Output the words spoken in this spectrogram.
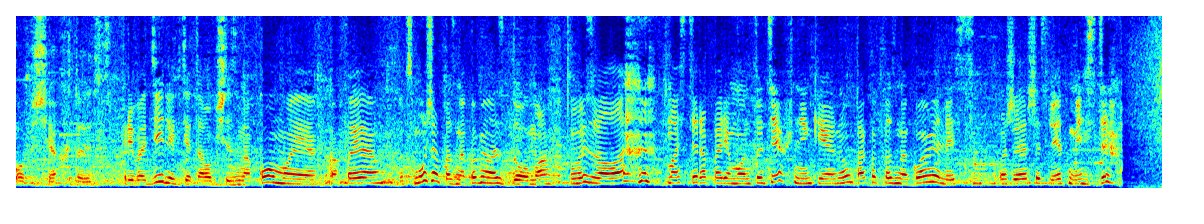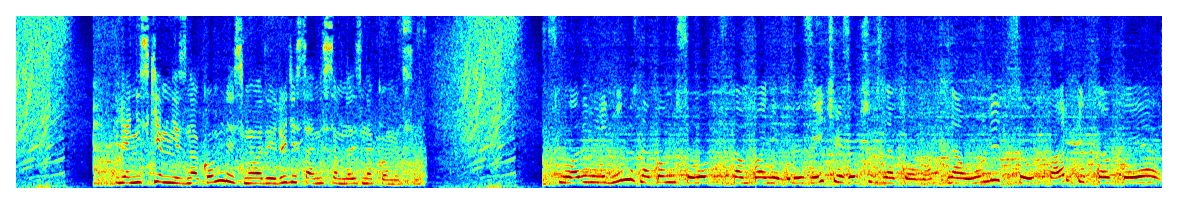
общих, то есть приводили где-то общие знакомые, в кафе. С мужем познакомилась дома. Вызвала мастера по ремонту техники. Ну, так вот познакомились. Уже 6 лет вместе. Я ни с кем не знакомлюсь, молодые люди сами со мной знакомятся. С молодыми людьми мы знакомимся в общей компании друзей через общих знакомых. На улице, в парке, в кафе.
